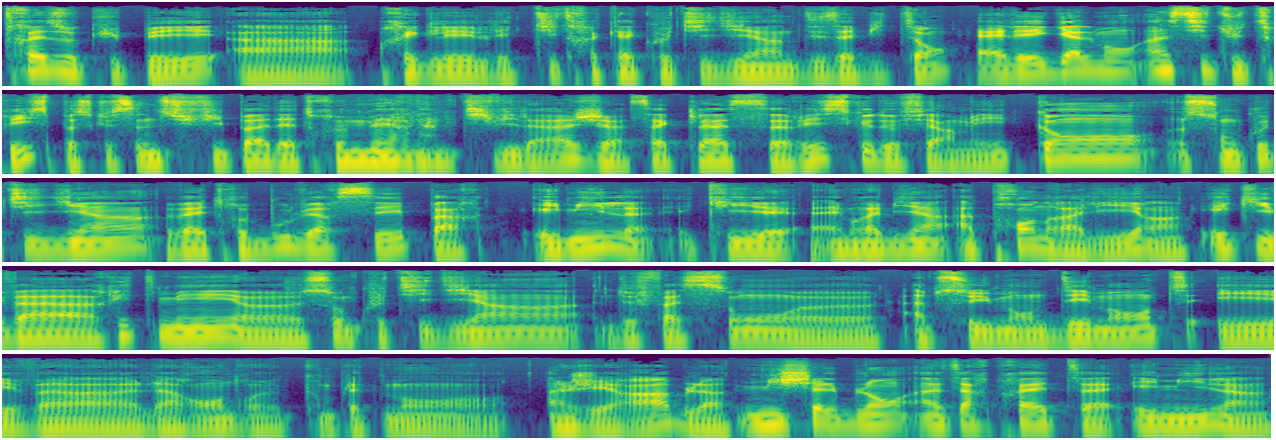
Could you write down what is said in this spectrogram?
très occupées à régler les petits tracas quotidiens des habitants. Elle est également institutrice, parce que ça ne suffit pas d'être maire d'un petit village. Sa classe risque de fermer quand son quotidien va être bouleversé par Émile, qui aimerait bien apprendre à lire et qui va rythmer son quotidien de façon absolument démente et va la rendre complètement ingérable. Michel Blanc interprète Émile.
